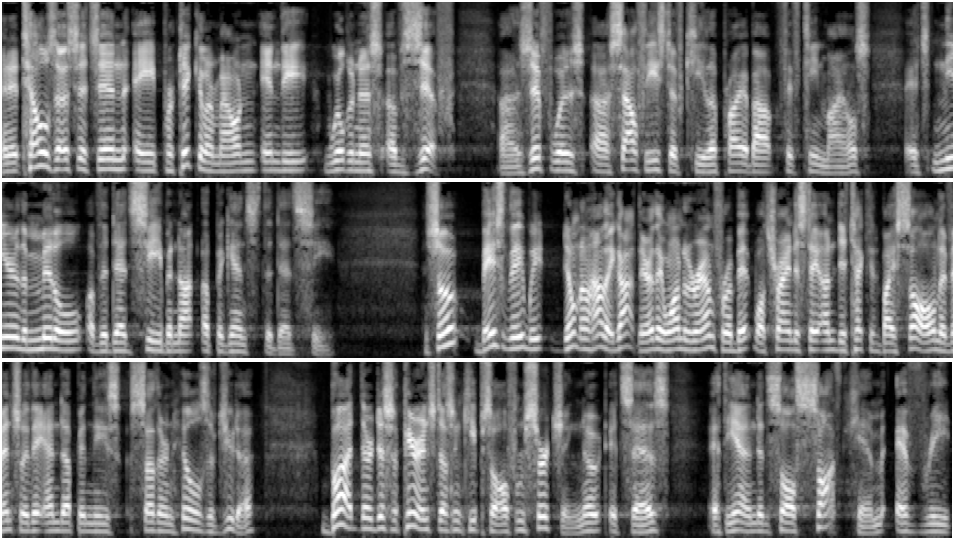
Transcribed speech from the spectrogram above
And it tells us it's in a particular mountain in the wilderness of Ziph. Uh, Ziph was uh, southeast of Keilah, probably about 15 miles. It's near the middle of the Dead Sea, but not up against the Dead Sea. So basically, we don't know how they got there. They wandered around for a bit while trying to stay undetected by Saul, and eventually they end up in these southern hills of Judah. But their disappearance doesn't keep Saul from searching. Note it says at the end, and Saul sought him every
